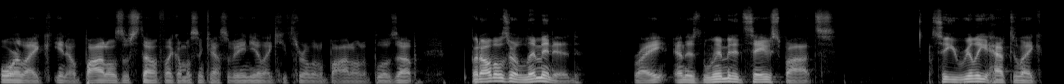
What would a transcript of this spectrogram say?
or like you know bottles of stuff like almost in Castlevania, like you throw a little bottle and it blows up. But all those are limited, right? And there's limited save spots, so you really have to like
